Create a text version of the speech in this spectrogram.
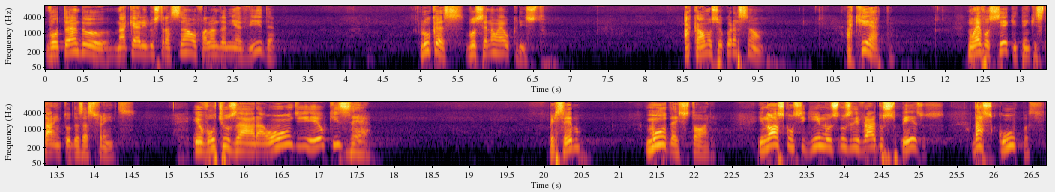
Voltando naquela ilustração, falando da minha vida, Lucas, você não é o Cristo. Acalma o seu coração. Aquieta. Não é você que tem que estar em todas as frentes. Eu vou te usar aonde eu quiser. Percebam? Muda a história. E nós conseguimos nos livrar dos pesos, das culpas,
